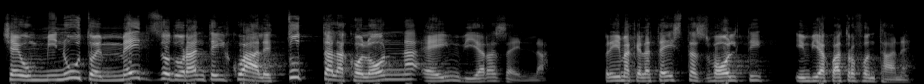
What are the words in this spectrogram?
C'è un minuto e mezzo durante il quale tutta la colonna è in via Rasella, prima che la testa svolti in via Quattro Fontane.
